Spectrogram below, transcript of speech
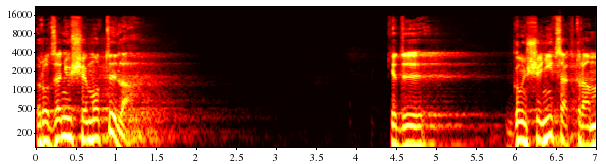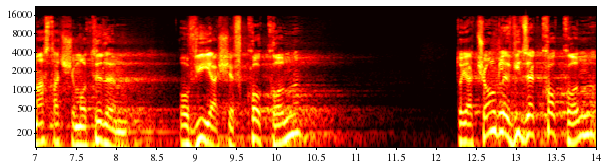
rodzeniu się motyla. Kiedy gąsienica, która ma stać się motylem, owija się w kokon, to ja ciągle widzę kokon,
